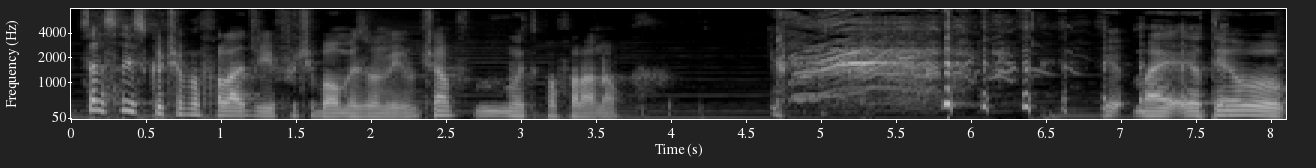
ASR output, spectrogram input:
Mas era só isso que eu tinha pra falar de futebol, mesmo amigo. Não tinha muito pra falar, não. Eu- mas eu tenho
